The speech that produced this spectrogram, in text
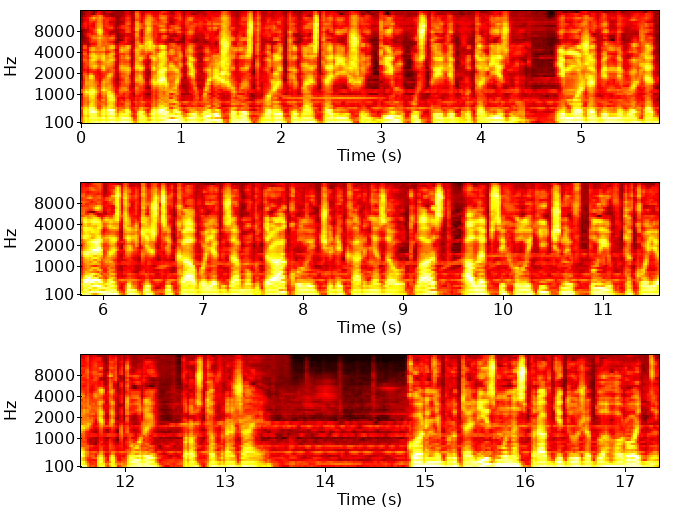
розробники з Remedy вирішили створити найстаріший дім у стилі бруталізму. І може він не виглядає настільки ж цікаво, як замок Дракули чи лікарня за Outlast, але психологічний вплив такої архітектури просто вражає. Корні бруталізму насправді дуже благородні.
